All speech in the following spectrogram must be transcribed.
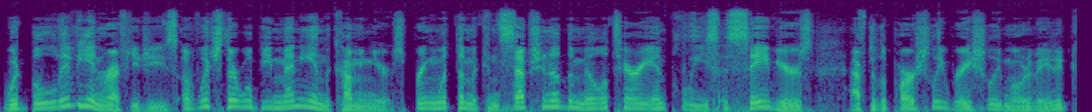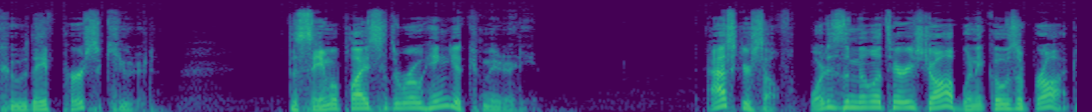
Would Bolivian refugees, of which there will be many in the coming years, bring with them a conception of the military and police as saviors after the partially racially motivated coup they've persecuted? The same applies to the Rohingya community. Ask yourself, what is the military's job when it goes abroad?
